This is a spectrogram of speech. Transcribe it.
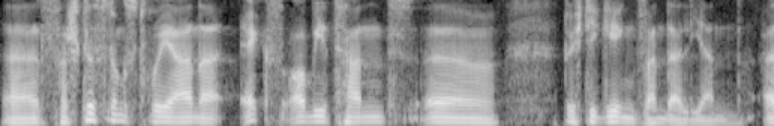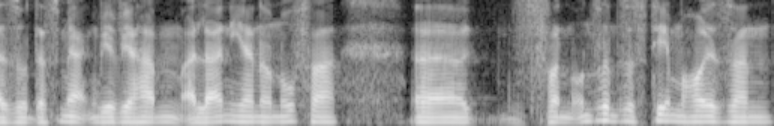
äh, Verschlüsselungstrojaner exorbitant äh, durch die Gegend vandalieren. Also das merken wir. Wir haben allein hier in Hannover äh, von unseren Systemhäusern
